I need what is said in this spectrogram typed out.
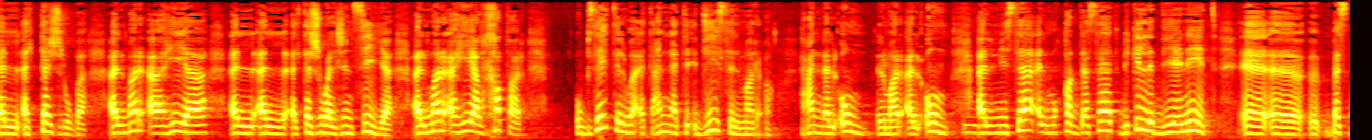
ال- التجربة. المرأة هي ال- ال- التجربة الجنسية. المرأة هي الخطر. وبذات الوقت عندنا تقديس المرأة. عندنا الأم المرأة الأم النساء المقدسات بكل الديانات. آه، آه، بس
